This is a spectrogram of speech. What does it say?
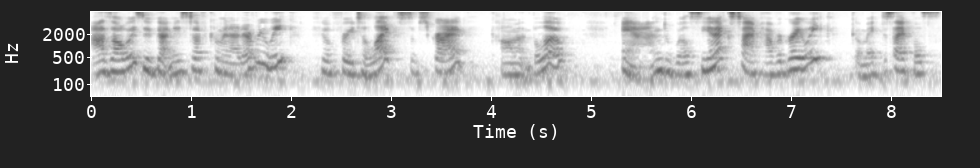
As always, we've got new stuff coming out every week. Feel free to like, subscribe, comment below, and we'll see you next time. Have a great week. Go make disciples.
